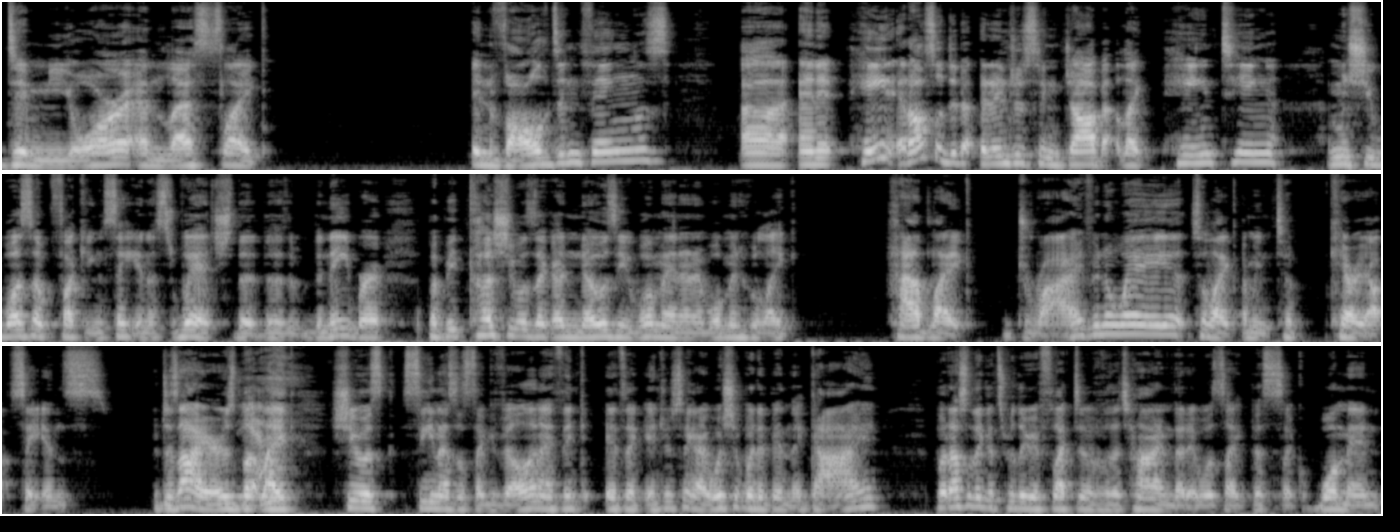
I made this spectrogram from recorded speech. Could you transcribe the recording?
demure and less, like, involved in things. Uh, and it paint it also did an interesting job at like painting. I mean, she was a fucking Satanist witch, the, the the neighbor, but because she was like a nosy woman and a woman who like had like drive in a way to like, I mean, to carry out Satan's desires, but Yeah. like she was seen as this like villain. I think it's like interesting. I wish it would have been the guy, but I also think it's really reflective of the time that it was like this like woman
